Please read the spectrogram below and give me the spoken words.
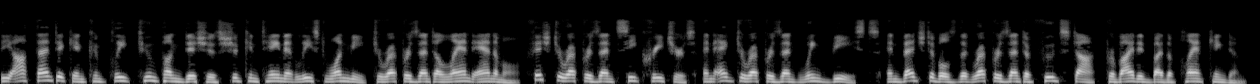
The authentic and complete tumpeng dishes should contain at least one meat to represent a land animal, fish to represent sea creatures, an egg to represent winged beasts, and vegetables that represent a food stock provided by the plant kingdom.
